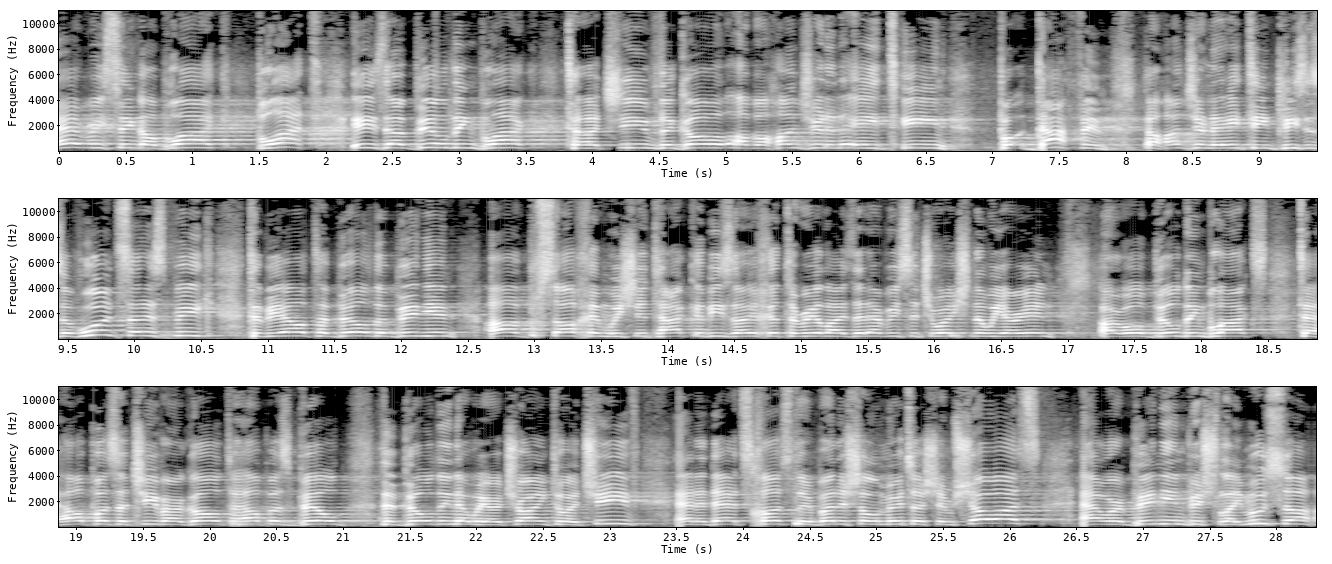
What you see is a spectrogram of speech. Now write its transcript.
Every single block, blot is a building block to achieve the goal of 118 dafim, 118 pieces of wood, so to speak, to be able to build a binyan of psachim. We should taka be to realize that every situation that we are in are all building blocks to help us achieve our goal, to help us build the building that we are trying to achieve. And in that schos, the Rebbeinu Shalom Hashem show us our binyan b'shleimusa,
